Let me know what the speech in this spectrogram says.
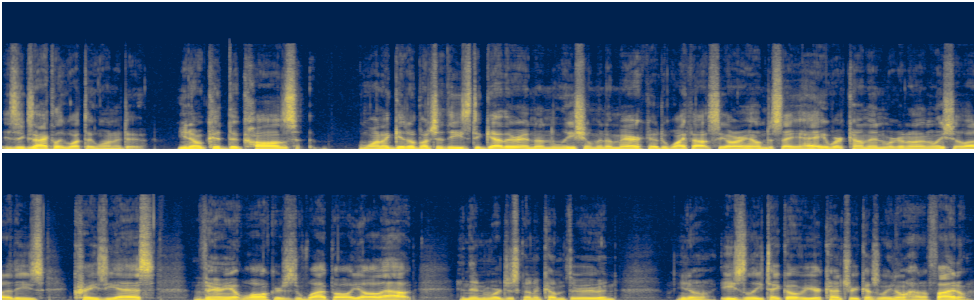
is exactly what they want to do. You know, could the cause want to get a bunch of these together and unleash them in America to wipe out CRM to say, hey, we're coming, we're going to unleash a lot of these crazy ass variant walkers to wipe all y'all out and then we're just going to come through and you know easily take over your country because we know how to fight them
